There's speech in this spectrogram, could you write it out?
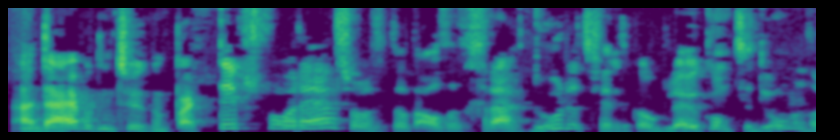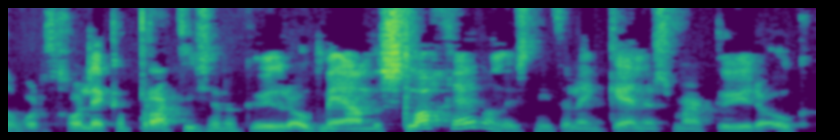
Nou, daar heb ik natuurlijk een paar tips voor, hè, zoals ik dat altijd graag doe. Dat vind ik ook leuk om te doen, want dan wordt het gewoon lekker praktisch en dan kun je er ook mee aan de slag. Hè. Dan is het niet alleen kennis, maar kun je er ook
